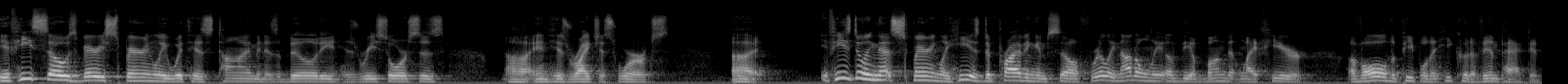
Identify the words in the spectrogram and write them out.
If he sows very sparingly with his time and his ability and his resources uh, and his righteous works, uh, if he's doing that sparingly, he is depriving himself really not only of the abundant life here, of all the people that he could have impacted,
